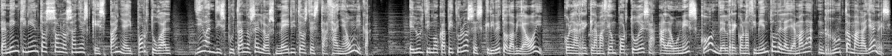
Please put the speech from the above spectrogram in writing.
También 500 son los años que España y Portugal llevan disputándose los méritos de esta hazaña única. El último capítulo se escribe todavía hoy, con la reclamación portuguesa a la UNESCO del reconocimiento de la llamada Ruta Magallanes.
